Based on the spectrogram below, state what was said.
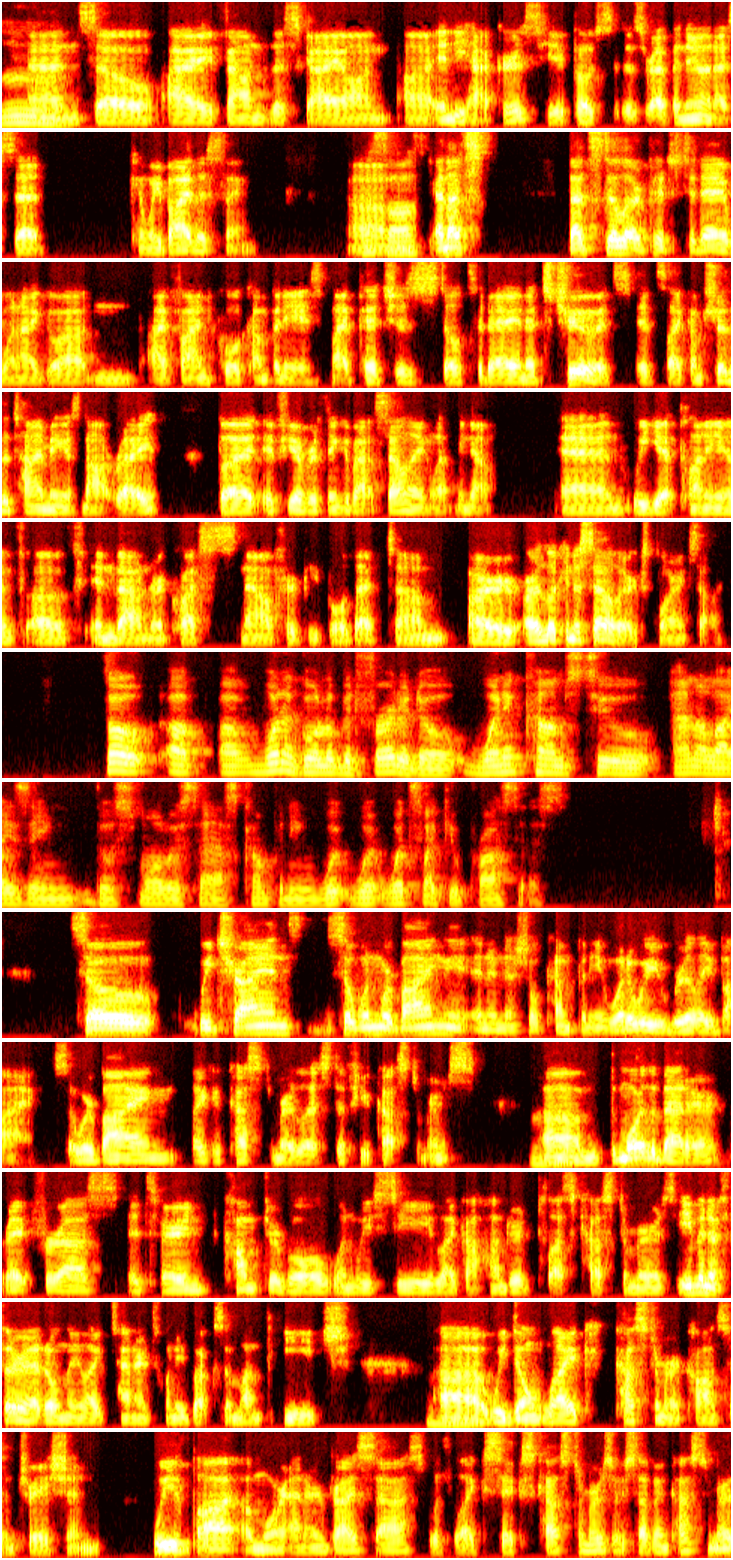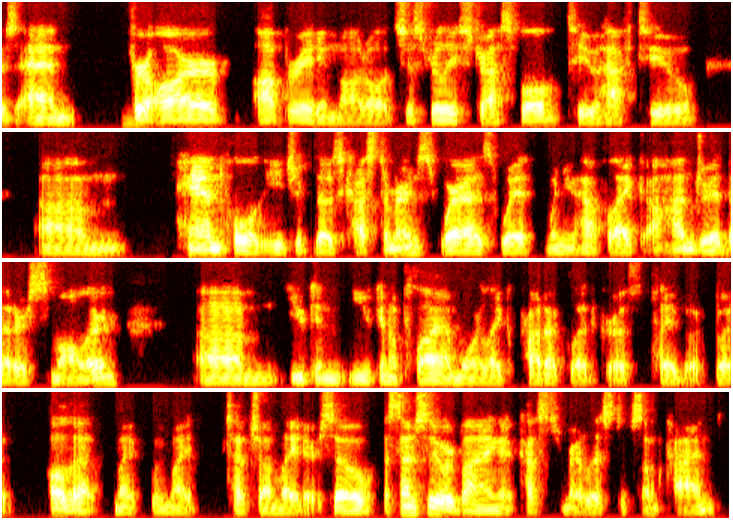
Mm. And so I found this guy on uh, Indie Hackers. He posted his revenue and I said, can we buy this thing? Um, that's awesome. And that's that's still our pitch today when i go out and i find cool companies my pitch is still today and it's true it's it's like i'm sure the timing is not right but if you ever think about selling let me know and we get plenty of, of inbound requests now for people that um, are are looking to sell or exploring selling. So uh, i want to go a little bit further though. When it comes to analyzing the smaller saas company what, what what's like your process? So we try and so when we're buying an initial company what are we really buying? So we're buying like a customer list a few customers mm-hmm. um, the more the better right for us it's very comfortable when we see like a hundred plus customers even if they're at only like 10 or 20 bucks a month each mm-hmm. uh, we don't like customer concentration we've bought a more enterprise SaaS with like six customers or seven customers and for our operating model it's just really stressful to have to um, handhold each of those customers whereas with when you have like a hundred that are smaller um, you can you can apply a more like product led growth playbook but all that might we might touch on later. So essentially we're buying a customer list of some kind.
